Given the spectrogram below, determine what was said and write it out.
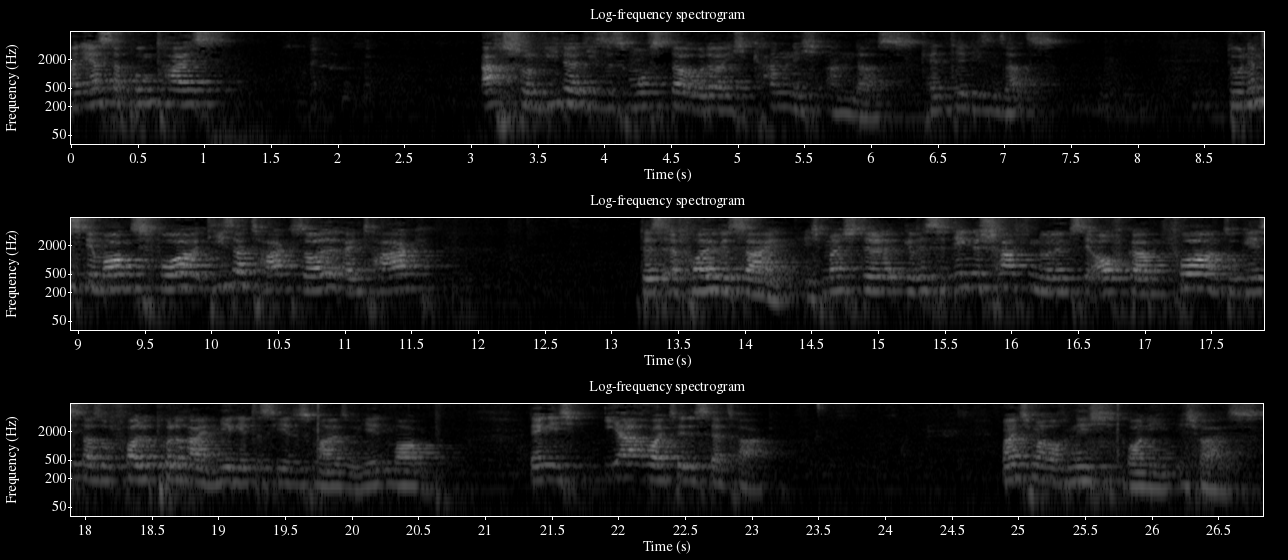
Mein erster Punkt heißt, ach schon wieder dieses Muster oder ich kann nicht anders. Kennt ihr diesen Satz? Du nimmst dir morgens vor, dieser Tag soll ein Tag des Erfolges sein. Ich möchte gewisse Dinge schaffen, du nimmst dir Aufgaben vor und du gehst da so volle Pulle rein. Mir geht es jedes Mal so, jeden Morgen. Denke ich, ja, heute ist der Tag. Manchmal auch nicht, Ronny, ich weiß.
